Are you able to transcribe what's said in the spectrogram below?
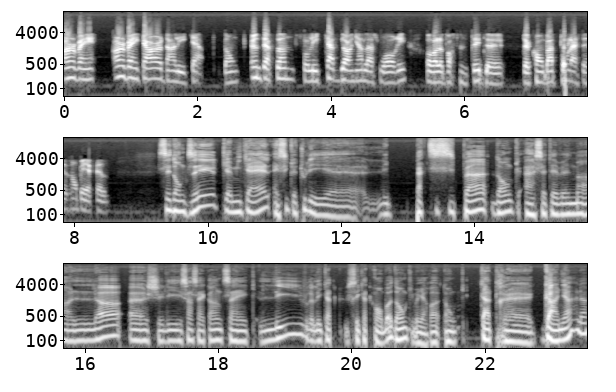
un vainqueur dans les quatre. Donc, une personne sur les quatre gagnants de la soirée aura l'opportunité de, de combattre pour la saison PFL. C'est donc dire que Michael, ainsi que tous les, euh, les participants donc à cet événement-là, euh, chez les 155 livres, les quatre, ces quatre combats, donc il y aura donc quatre euh, gagnants. Là.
